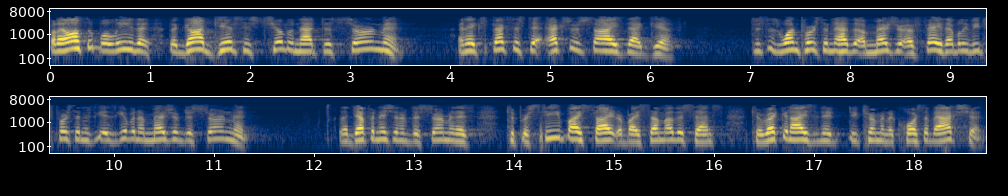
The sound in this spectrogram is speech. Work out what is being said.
But I also believe that, that God gives his children that discernment. And He expects us to exercise that gift. Just as one person has a measure of faith, I believe each person is, given a measure of discernment. The definition of discernment is to perceive by sight or by some other sense, to recognize and determine a course of action.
